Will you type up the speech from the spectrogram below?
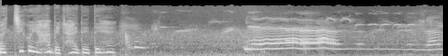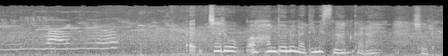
बच्ची को यहाँ बिठाए देते हैं। चलो हम दोनों नदी में स्नान कराएँ। चलो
